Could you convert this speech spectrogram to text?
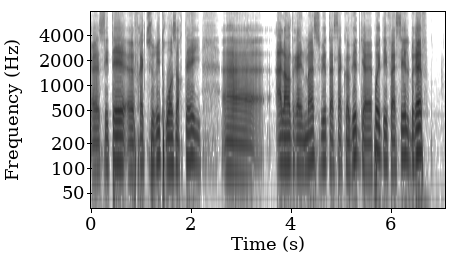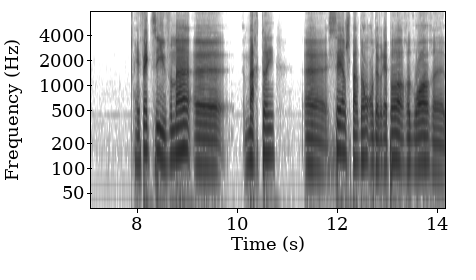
Euh, c'était fracturé trois orteils à l'entraînement suite à sa COVID qui n'avait pas été facile. Bref, effectivement, Martin, Serge, pardon, on ne devrait pas revoir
